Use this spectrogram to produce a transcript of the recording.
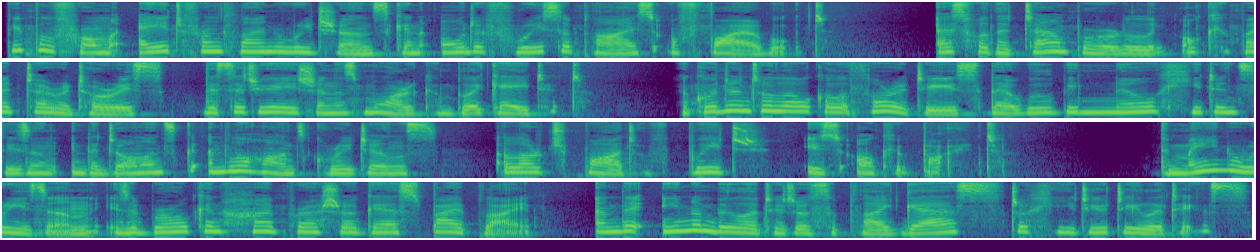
People from eight frontline regions can order free supplies of firewood. As for the temporarily occupied territories, the situation is more complicated. According to local authorities, there will be no heating season in the Donetsk and Luhansk regions, a large part of which is occupied. The main reason is a broken high pressure gas pipeline and the inability to supply gas to heat utilities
